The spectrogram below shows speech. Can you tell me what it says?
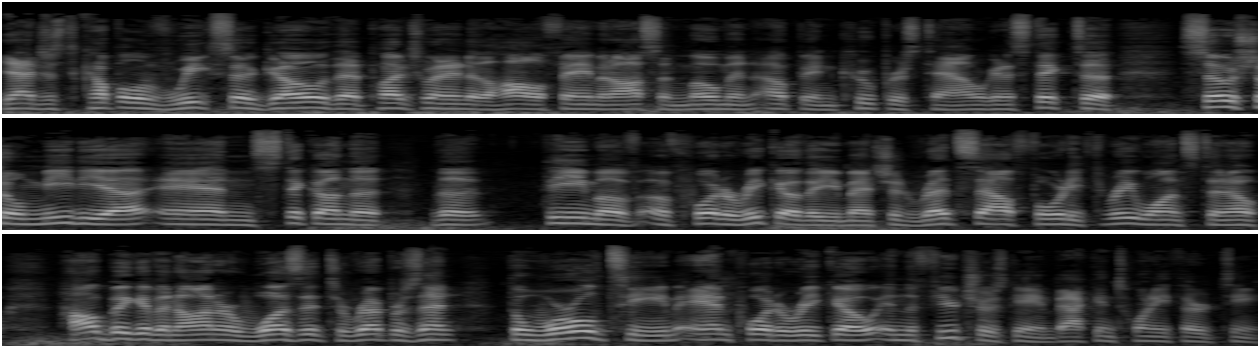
Yeah, just a couple of weeks ago that Pudge went into the Hall of Fame, an awesome moment up in Cooperstown. We're going to stick to social media and stick on the, the theme of, of Puerto Rico that you mentioned. Red South 43 wants to know how big of an honor was it to represent the world team and Puerto Rico in the Futures game back in 2013?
